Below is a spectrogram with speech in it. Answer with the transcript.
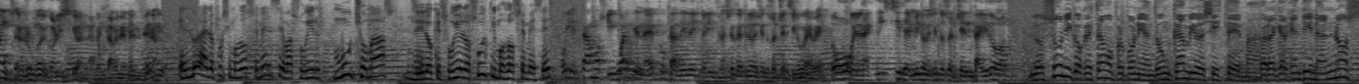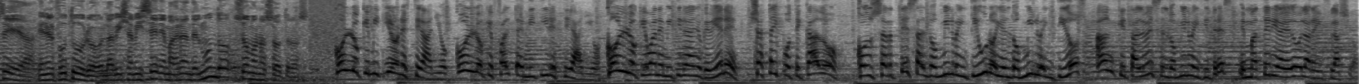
estamos en rumbo de colisión, lamentablemente, ¿no? El dólar en los próximos 12 meses va a subir mucho más de lo que subió en los últimos 12 meses. Hoy estamos igual que en la época de la hiperinflación de 1989 o en la crisis de 1982. Los únicos que estamos proponiendo un cambio de sistema para que Argentina no sea en el futuro la villa miseria más grande del mundo somos nosotros. Con lo que emitieron este año, con lo que falta emitir este año, con lo que van a emitir el año que viene, ya está hipotecado con certeza el 2021 y el 2022, aunque tal vez el 2023 en materia de dólar e inflación.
